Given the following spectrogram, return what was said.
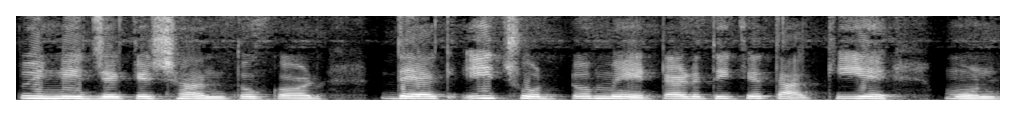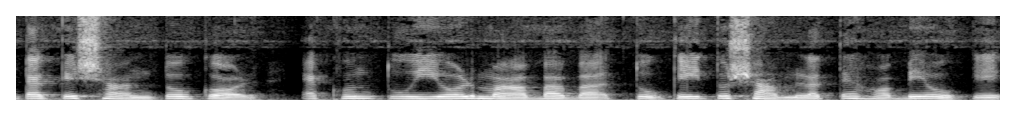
তুই নিজেকে শান্ত কর। দেখ এই ছোট্ট মেয়েটার দিকে তাকিয়ে মনটাকে শান্ত কর। এখন তুই ওর মা বাবা তোকেই তো সামলাতে হবে ওকে।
